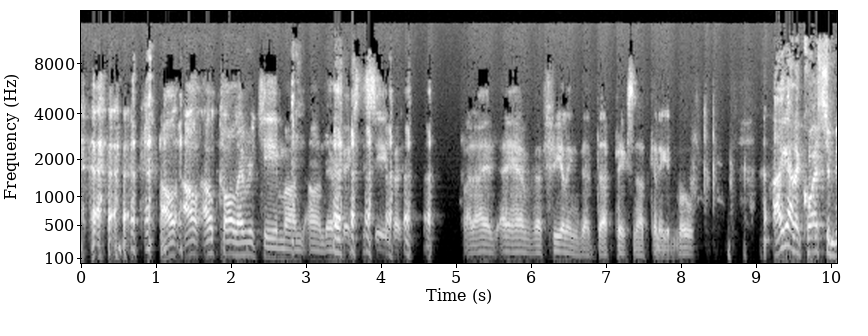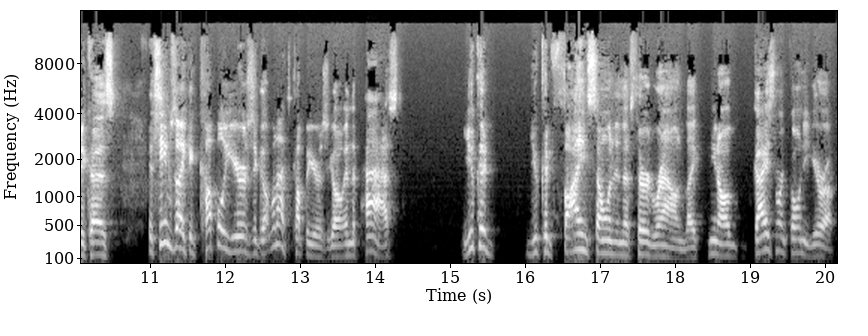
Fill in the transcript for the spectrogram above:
I'll, I'll I'll call every team on, on their picks to see, but but I I have a feeling that that pick's not going to get moved. I got a question because it seems like a couple years ago, well, not a couple years ago, in the past, you could you could find someone in the third round. Like you know, guys weren't going to Europe,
